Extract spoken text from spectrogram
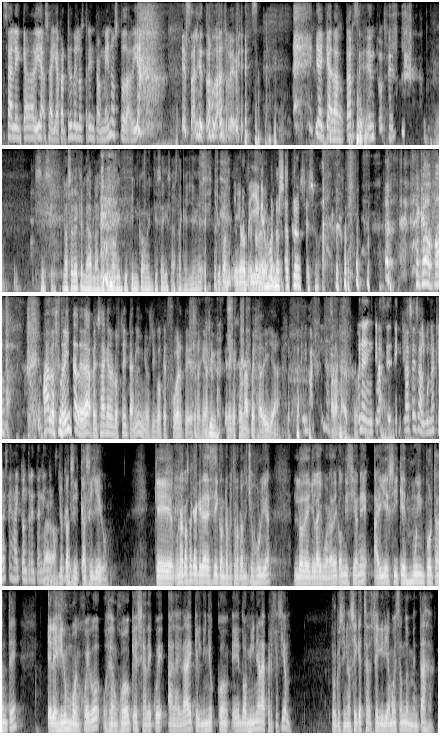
Sale cada día, o sea, y a partir de los 30 menos todavía, sale todo al revés. y hay que adaptarse. Entonces, Sí, sí. No sé de qué me hablas, yo tengo 25 o 26 hasta que llegue. Yo cuando llegue a los Cuando lleguemos nosotros, eso. A cada pata. Ah, los 30 de edad. Pensaba que eran los 30 niños. Digo, qué fuerte. Eso ya tiene que ser una pesadilla. Es para maestros. Bueno, en, clase- en clases, algunas clases hay con 30 niños. Claro. Yo casi, casi llego. Que una cosa que quería decir con respecto a lo que ha dicho Julia, lo de que la igualdad de condiciones, ahí sí que es muy importante elegir un buen juego, o sea, un juego que se adecue a la edad y que el niño eh, domine a la perfección. Porque si no, sí que está- seguiríamos estando en ventaja.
